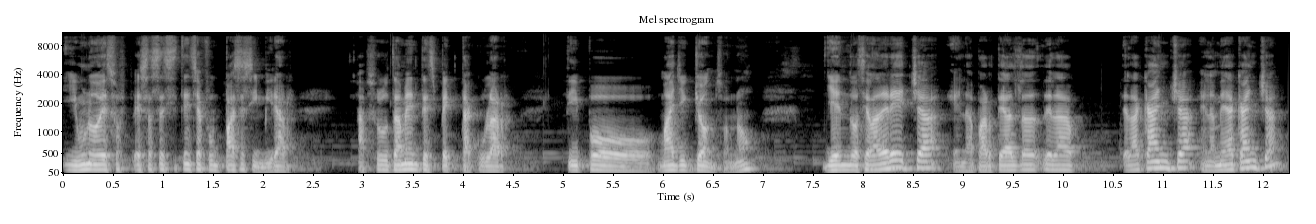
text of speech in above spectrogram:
Y uno de esos, esas asistencias fue un pase sin mirar. Absolutamente espectacular. Tipo Magic Johnson, ¿no? Yendo hacia la derecha, en la parte alta de la, de la cancha, en la media cancha.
